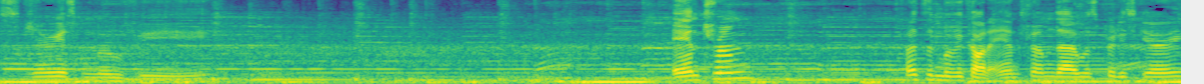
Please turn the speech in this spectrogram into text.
scariest movie. Antrum? That's a movie called Antrum that was pretty scary.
